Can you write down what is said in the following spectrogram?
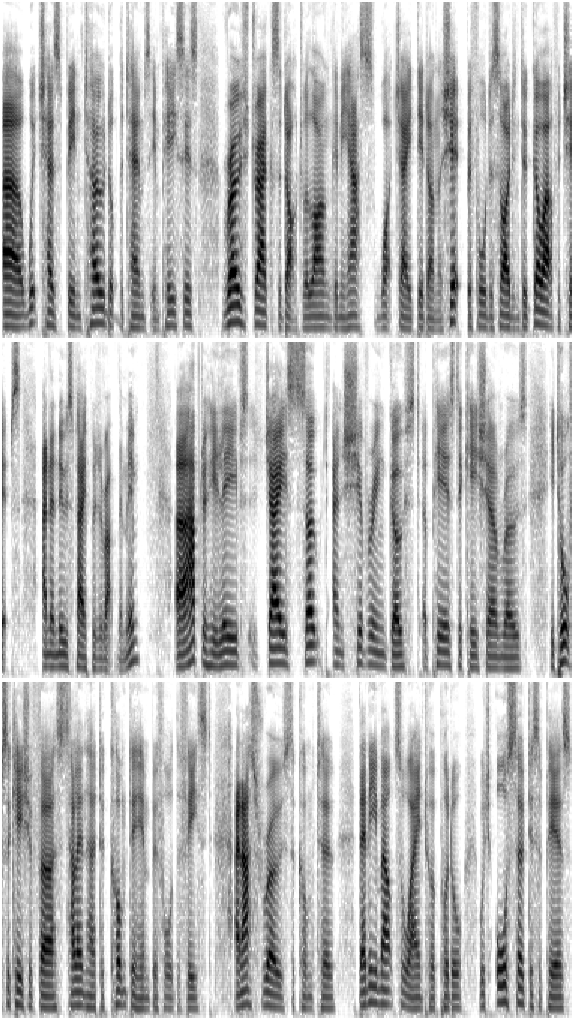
uh, which has been towed up the Thames in pieces. Rose drags the doctor along and he asks what Jay did on the ship before deciding to go out for chips and a newspaper to wrap them in. Uh, after he leaves, Jay's soaked and shivering ghost appears to Keisha and Rose. He talks to Keisha first, telling her to come to him before the feast, and asks Rose to come too. Then he melts away into a puddle, which also disappears.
